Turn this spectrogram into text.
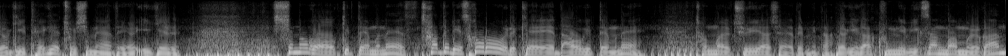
여기 되게 조심해야 돼요 이 길. 신호가 없기 때문에 차들이 서로 이렇게 나오기 때문에 정말 주의하셔야 됩니다. 여기가 국립익상박물관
